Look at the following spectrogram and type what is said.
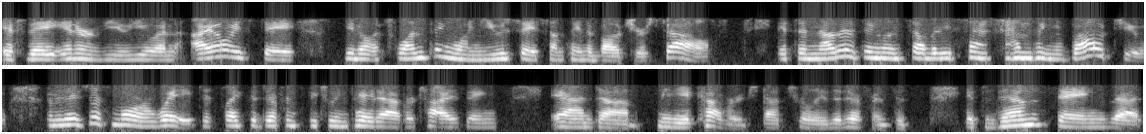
if they interview you. And I always say, you know, it's one thing when you say something about yourself. It's another thing when somebody says something about you. I mean, there's just more weight. It's like the difference between paid advertising and uh, media coverage. That's really the difference. It's it's them saying that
